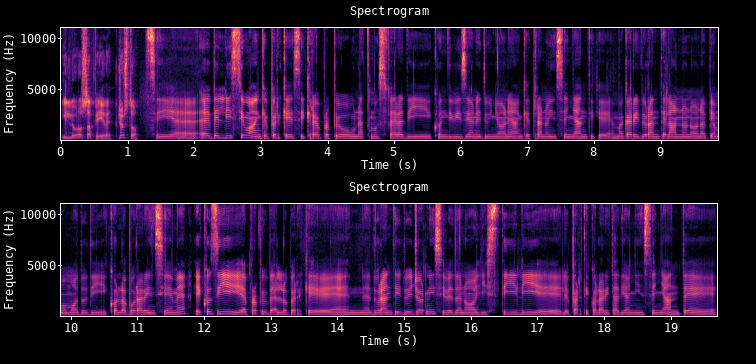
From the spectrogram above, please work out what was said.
il loro sapere, giusto? Sì, è, è bellissimo anche perché si crea proprio un'atmosfera di condivisione e di unione anche tra noi insegnanti che magari durante la l'anno non abbiamo modo di collaborare insieme. E così è proprio bello perché durante i due giorni si vedono gli stili e le particolarità di ogni insegnante e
